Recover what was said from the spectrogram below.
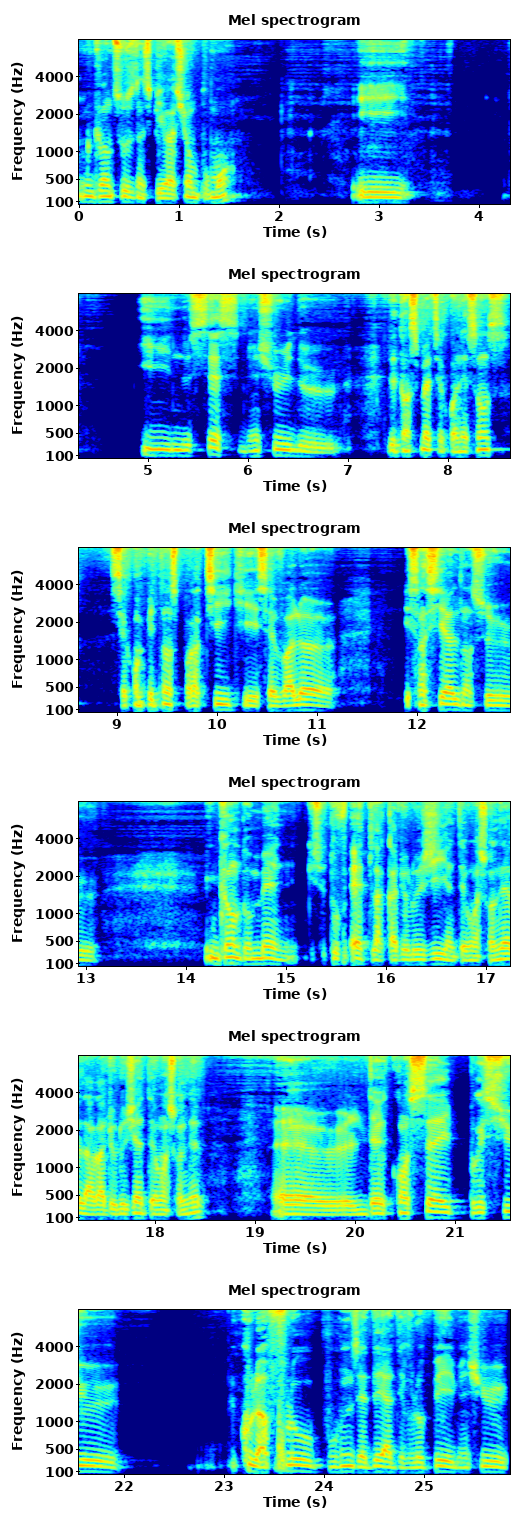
une grande source d'inspiration pour moi. Et il ne cesse bien sûr de, transmettre ses connaissances, ses compétences pratiques et ses valeurs essentielles dans ce grand domaine qui se trouve être la cardiologie interventionnelle, la radiologie interventionnelle. Euh, des conseils précieux coulent à flot pour nous aider à développer, bien sûr,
